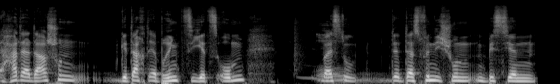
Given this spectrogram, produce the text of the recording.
hat er da schon gedacht, er bringt sie jetzt um? Weißt du, das finde ich schon ein bisschen.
